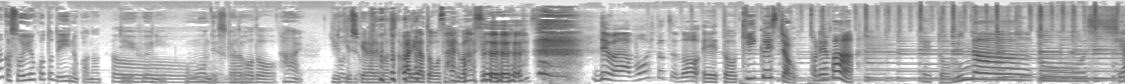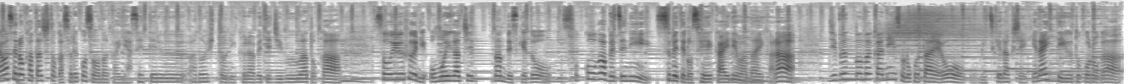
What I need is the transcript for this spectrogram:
なんかそういうことでいいのかなっていうふうに思うんですけど。なるほど。はい、勇気づけられました。ありがとうございます。ではもう一つの、えー、とキークエスチョン。これは、えー、とみんなこう幸せの形とかそれこそなんか痩せてるあの人に比べて自分はとか、そういうふうに思いがちなんですけど、うん。そこが別に全ての正解ではないから、自分の中にその答えを見つけなくちゃいけないっていうところが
